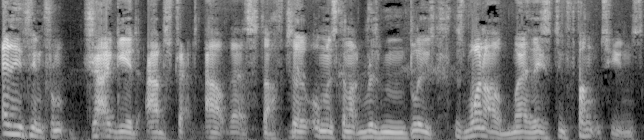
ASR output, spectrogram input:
Anything from jagged, abstract, out there stuff to almost kind of like rhythm and blues. There's one album where they just do funk tunes,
